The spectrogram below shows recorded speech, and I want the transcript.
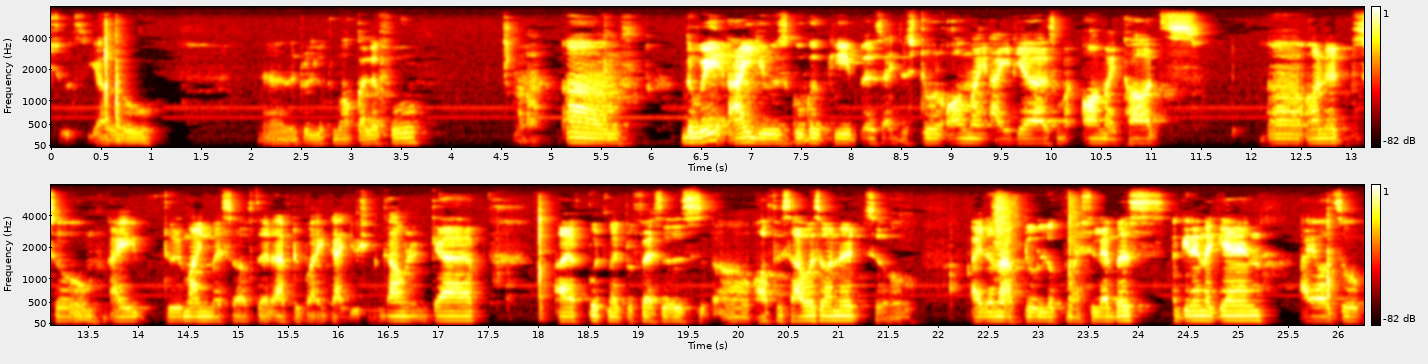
choose yellow and it will look more colorful. Um, the way I use Google Keep is I just store all my ideas my, all my thoughts uh, on it. So I to remind myself that I have to buy graduation gown and cap I have put my professor's uh, office hours on it so I don't have to look my syllabus again and again. I also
